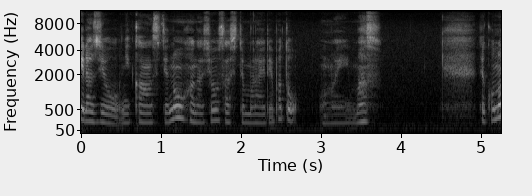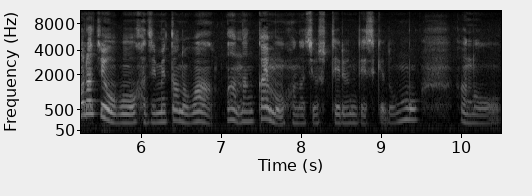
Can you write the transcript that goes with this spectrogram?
いラジオに関してのお話をさせてもらえればと思います。でこのラジオを始めたのは、まあ、何回もお話をしてるんですけどもあの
